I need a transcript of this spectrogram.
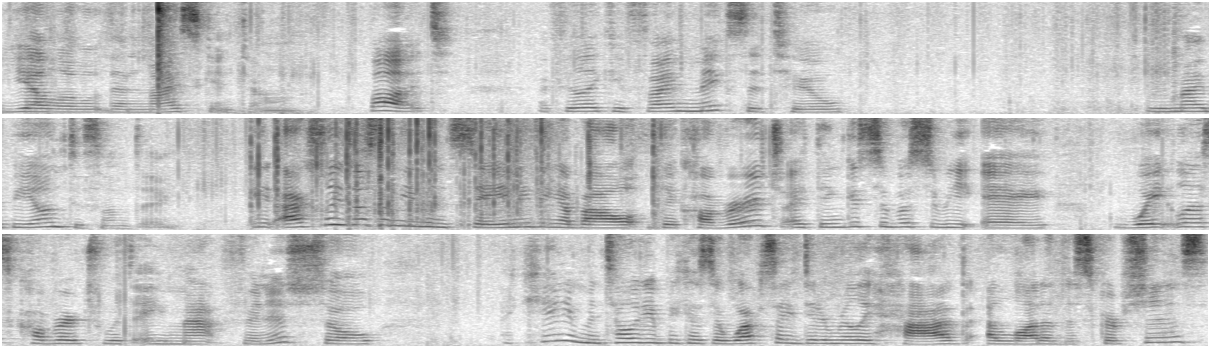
yellow than my skin tone. But I feel like if I mix the two, we might be onto something. It actually doesn't even say anything about the coverage. I think it's supposed to be a weightless coverage with a matte finish. So I can't even tell you because the website didn't really have a lot of descriptions.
